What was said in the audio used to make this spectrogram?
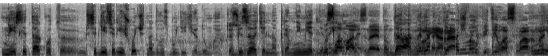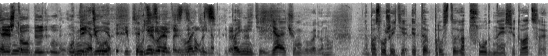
ну, если так вот э, Сергей Сергеевич хочет, надо возбудить, я думаю. То есть Обязательно, прям немедленно. Вы сломались и, на этом. Да, но я, я, я рад, понимаю, что убедил Аслана. Нет, Надеюсь, нет, что убедю нет, нет. и Путина Сергей Сергеевич, это Владимир, сделать. поймите, я о чем говорю. Ну, послушайте, это просто абсурдная ситуация.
